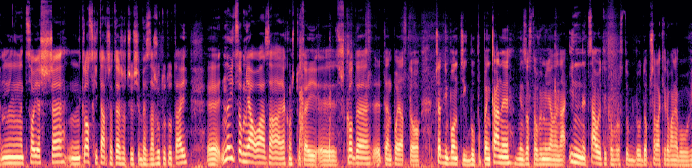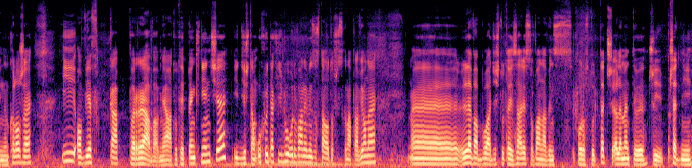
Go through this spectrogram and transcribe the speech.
Mm, Co jeszcze? Mm, Klocki tarcze też oczywiście bez zarzutu tutaj. Y, No i co miała za jakąś tutaj y, szkodę ten pojazd, to przedni bątlik był popękany, więc został wymieniony na inny, cały tylko po prostu był do przelakierowania, był w innym kolorze. I owiewka prawa miała tutaj pęknięcie i gdzieś tam uchwyt jakiś był urwany, więc zostało to wszystko naprawione. E, Lewa była gdzieś tutaj zarysowana, więc po prostu te trzy elementy, czyli przedni,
